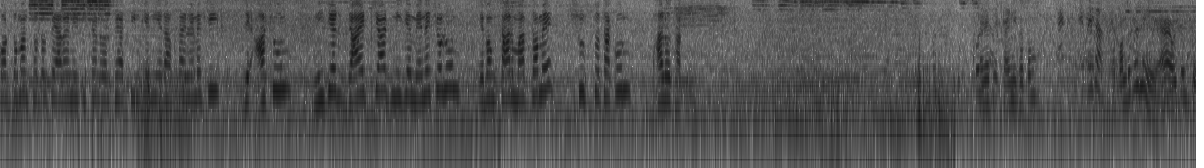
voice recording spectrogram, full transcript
বর্ধমান সদর পেয়ারা নিউট্রিশন ওয়েলফেয়ার টিমকে নিয়ে রাস্তায় নেমেছি যে আসুন নিজের ডায়েট চার্ট নিজে মেনে চলুন এবং তার মাধ্যমে সুস্থ থাকুন ভালো থাকুন। হয়ে গেছে কাহিনি খতম? এটা। বন্ধ করে নি হ্যাঁ ওইটাই তো।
